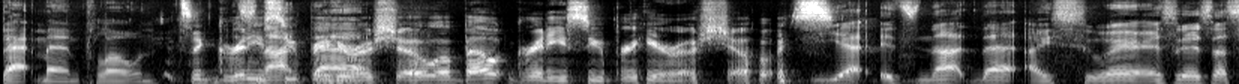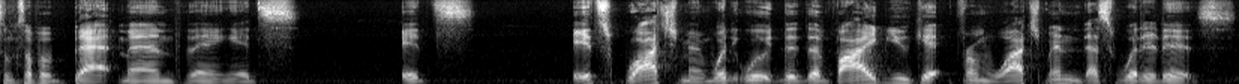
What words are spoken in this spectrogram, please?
Batman clone." It's a gritty not superhero that. show about gritty superhero shows. Yeah, it's not that. I swear, I swear it's not some type of Batman thing. It's, it's, it's Watchmen. What, what the, the vibe you get from Watchmen? That's what it is.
